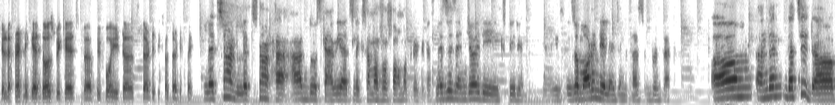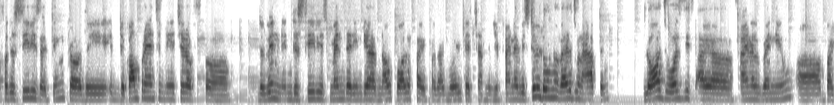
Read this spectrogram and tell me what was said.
he'll definitely get those wickets uh, before he turns 36 or 35. Let's not let's not add those caveats like some of our former cricketers. Let's just enjoy the experience. He's, a modern day legend. It's as simple as that. Um, and then that's it for the series. I think the the comprehensive nature of the win in this series meant that India have now qualified for that World Test Championship final. We still don't know where it's going to happen. Lords was the uh, final venue, uh, but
